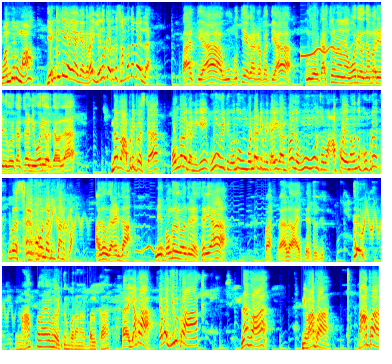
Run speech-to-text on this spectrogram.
வந்துடுமா? என்கிட்ட ஏயா கேக்குற? எனக்கு அதுக்கு சம்பந்தமே இல்ல. பாத்தியா? உன் புத்திய காட்டுற பாத்தியா? உனக்கு ஒரு கஷ்டம் நான் ஓடி வந்த மாதிரி எனக்கு ஒரு கஷ்டம். நீ ஓடி வர தேவையில்ல. என்னப்பா அப்படி பேசிட்ட பொங்கலுக்கு அன்னைக்கு உன் வீட்டுக்கு வந்து உன் பொண்டாட்டி இப்படி கை காமிப்பான் இல்ல ஊன் ஊன்னு சொல்லுவான். அப்ப என்ன வந்து கூப்பிடு இவள செருப்பு கொண்டு அடிச்சு அனுப்பலாம் அதுவும் கரெக்ட் தான். நீ பொங்கலுக்கு வந்துரு சரியா? பா வேலை ஆயிரத்தி எட்டுக்கு நாற்பதாயிரம் ரூபாய் எடுத்துன்னு போறான பல்கா. எவா எவா இருப்பா. என்னப்பா? இங்க வாப்பா. வாப்பா.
